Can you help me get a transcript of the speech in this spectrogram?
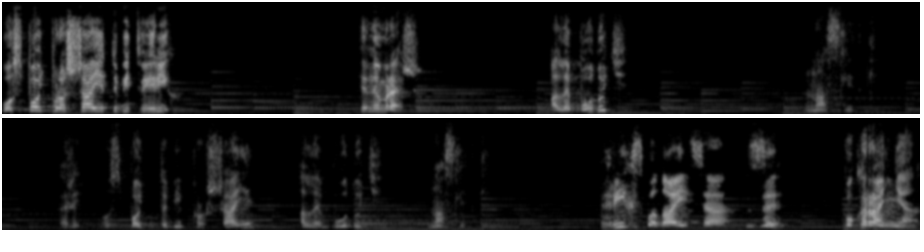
Господь прощає тобі твій гріх. Ти не вмреш. Але будуть наслідки. Каже, Господь тобі прощає, але будуть наслідки. Гріх складається з покарання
